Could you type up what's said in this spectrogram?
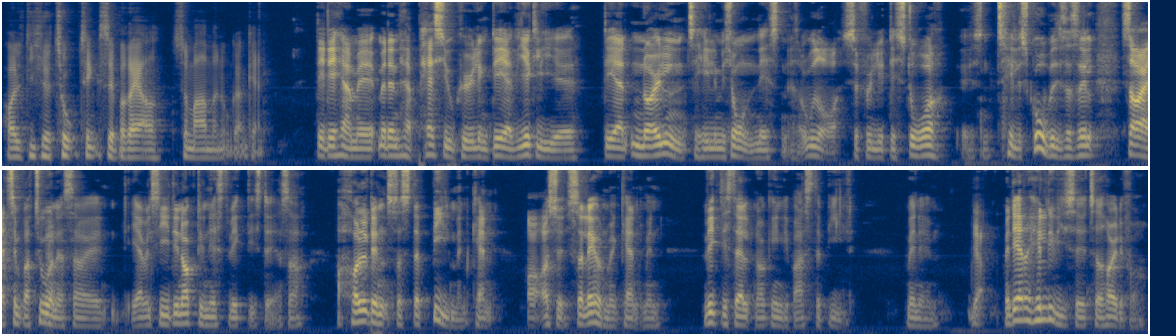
holde de her to ting separeret, så meget man nogle gange kan. Det er det her med, med den her passiv køling, det er virkelig, øh, det er nøglen til hele missionen næsten. Altså udover selvfølgelig det store øh, sådan, teleskopet i sig selv, så er temperaturen altså, jeg vil sige, det er nok det næstvigtigste. Altså at holde den så stabil man kan, og også så lavt man kan, men vigtigst af alt nok egentlig bare stabilt. Men, øh, ja. men det er der heldigvis øh, taget højde for.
